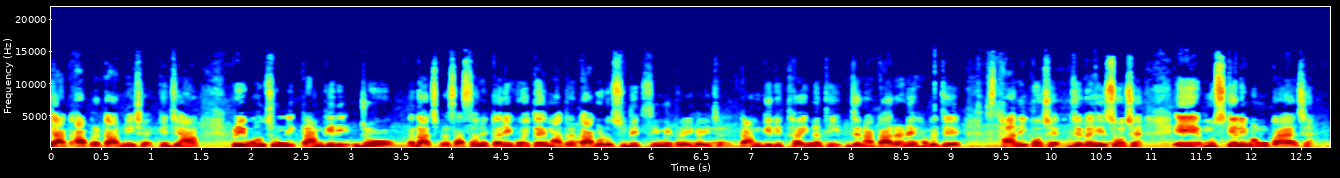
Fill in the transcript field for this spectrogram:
ક્યાંક આ પ્રકારની છે કે જ્યાં પ્રી મોન્સૂનની કામગીરી જો કદાચ પ્રશાસને કરી હોય તો એ માત્ર કાગળો સુધી જ સીમિત રહી ગઈ છે. કામગીરી થઈ નથી, જેના કારણે હવે જે સ્થાનિકો છે, જે રહીશો છે, એ મુશ્કેલીમાં મુકાયા છે.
